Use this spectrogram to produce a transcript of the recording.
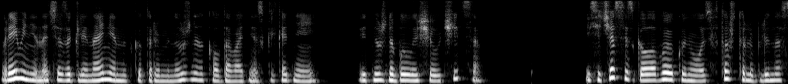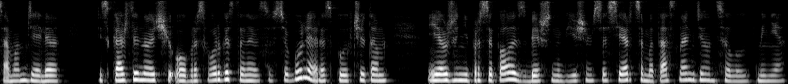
времени на те заклинания, над которыми нужно колдовать несколько дней. Ведь нужно было еще учиться. И сейчас я с головой окунулась в то, что люблю на самом деле. И с каждой ночью образ Ворга становится все более расплывчатым, я уже не просыпалась с бешено бьющимся сердцем от сна, где он целует меня.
